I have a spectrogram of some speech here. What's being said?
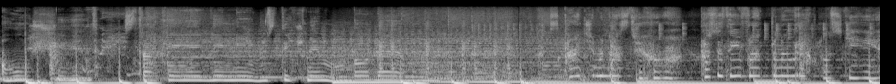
Oh shit. Strach je jediným styčným bodem Skáčeme na střechu, rozjetý vlak plnou rychlostí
